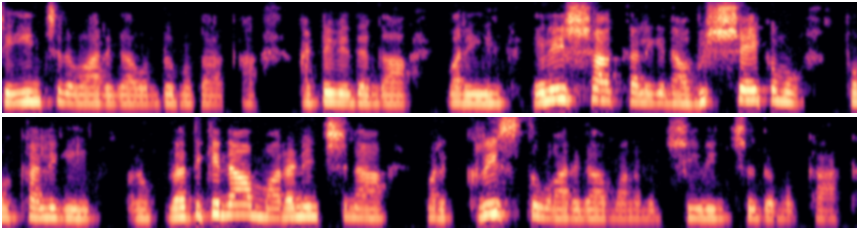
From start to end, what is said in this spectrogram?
జయించిన వారిగా ఉండుము కాక అట్టి విధంగా మరి ఎలీషా కలిగిన అభిషేకము కలిగి మనం బ్రతికినా మరణించిన మరి క్రీస్తు వారిగా మనము జీవించుదము కాక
